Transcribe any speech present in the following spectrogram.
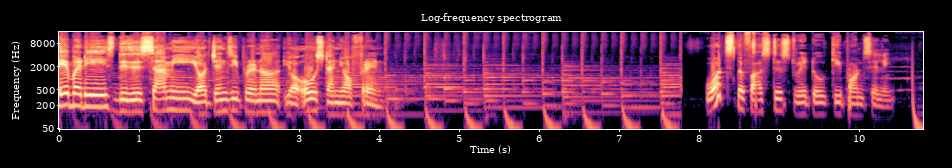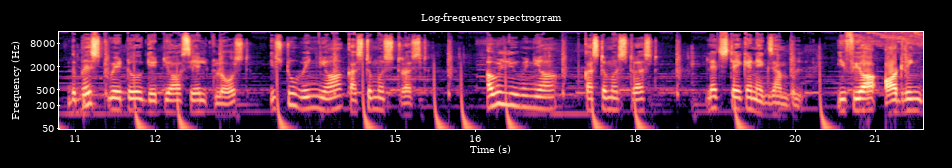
Hey buddies, this is Sammy, your Gen Zpreneur, your host and your friend. What's the fastest way to keep on selling? The best way to get your sale closed is to win your customers' trust. How will you win your customers' trust? Let's take an example. If you are ordering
